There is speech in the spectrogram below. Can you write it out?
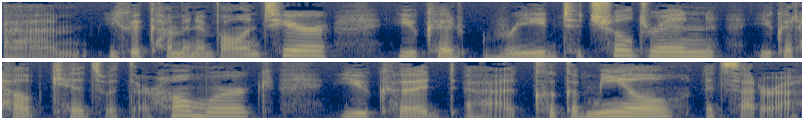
um, you could come in and volunteer. You could read to children. You could help kids with their homework. You could uh, cook a meal, etc.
